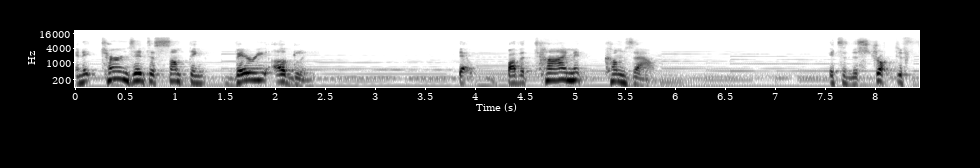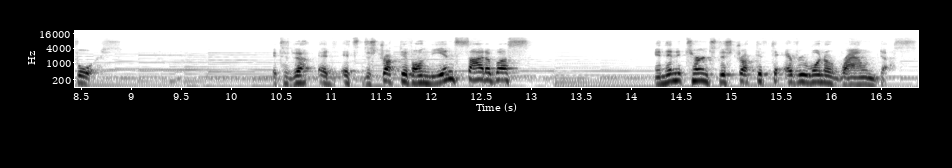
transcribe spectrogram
And it turns into something very ugly that by the time it comes out, it's a destructive force. It's, a, it's destructive on the inside of us, and then it turns destructive to everyone around us.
